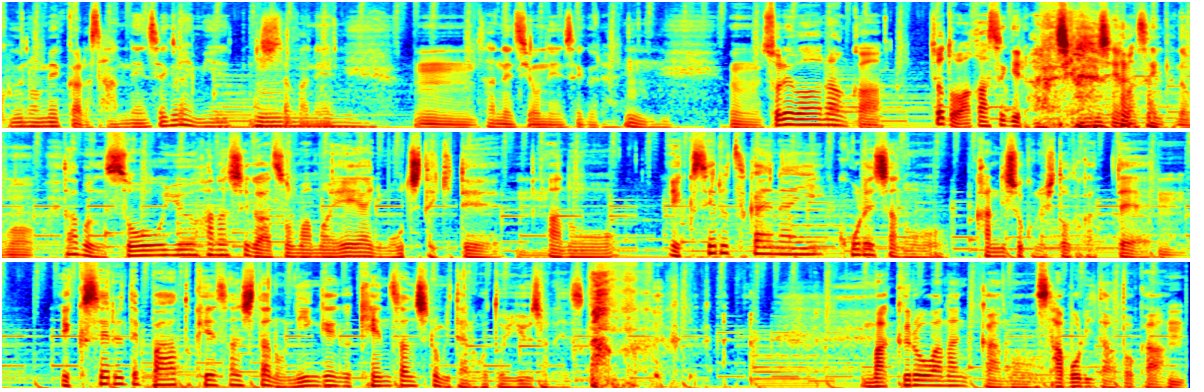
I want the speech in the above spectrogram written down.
僕の目から3年生ぐらい見えましたかね、うん、うん、3年生4年生ぐらい。うん。うん、それはなんかちょっと若すぎる話かもしれませんけども。多分そういう話がそのまま AI にも落ちてきて、うん、あのエクセル使えない高齢者の管理職の人とかってエクセルでバーッと計算したのを人間が計算しろみたいなことを言うじゃないですか。マクロはなんかのサボりだとか、うん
